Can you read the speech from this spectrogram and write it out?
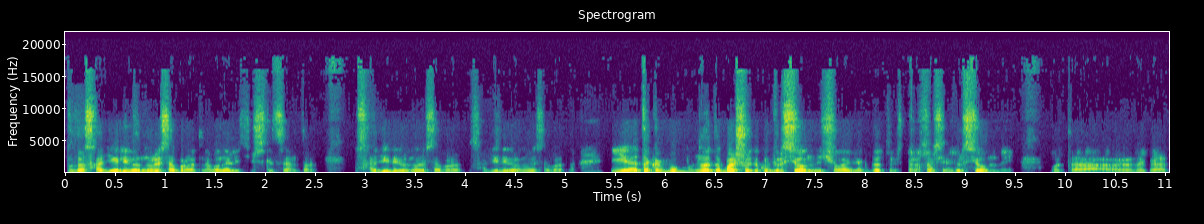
туда сходили, вернулись обратно в аналитический центр. Сходили, вернулись обратно, сходили, вернулись обратно. И это как бы, ну, это большой такой версионный человек, да, то есть совсем версионный. Вот а, такая,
